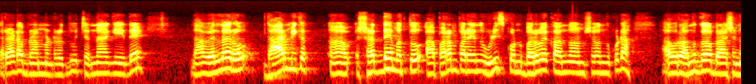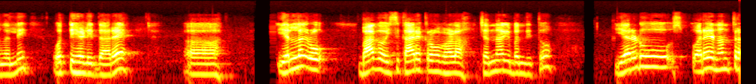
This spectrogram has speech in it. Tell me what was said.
ಕರಾಡ ಬ್ರಾಹ್ಮಣರದ್ದು ಚೆನ್ನಾಗಿ ಇದೆ. ನಾವೆಲ್ಲರೂ ಧಾರ್ಮಿಕ ಶ್ರದ್ಧೆ ಮತ್ತು ಆ ಪರಂಪರೆಯನ್ನು ಉಳಿಸ್ಕೊಂಡು ಬರಬೇಕು ಅನ್ನೋ ಅಂಶವನ್ನು ಕೂಡ ಅವರು ಅನುಗ್ರಹ ಭಾಷಣದಲ್ಲಿ ಒತ್ತಿ ಹೇಳಿದ್ದಾರೆ. ಎಲ್ಲರೂ ಭಾಗವಹಿಸಿ ಕಾರ್ಯಕ್ರಮ ಬಹಳ ಚೆನ್ನಾಗಿ ಬಂದಿತ್ತು. ಎರಡು ಸ್- ವರೆ ನಂತರ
